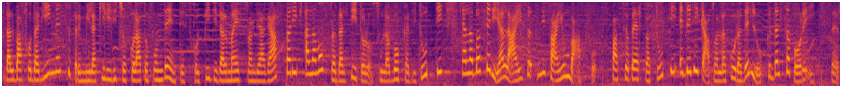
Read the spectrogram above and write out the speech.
Dal baffo da Guinness, 3.000 kg di cioccolato fondente scolpiti dal maestro Andrea Gaspari, alla mostra dal titolo Sulla bocca di tutti e alla bafferia live Mi fai un baffo, spazio aperto a tutti e dedicato alla cura del look dal sapore hipster.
